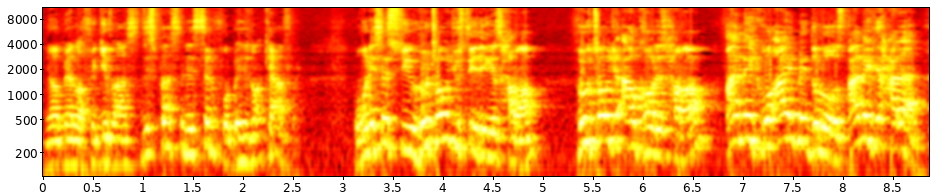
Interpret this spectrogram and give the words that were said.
you know, may Allah forgive us. This person is sinful, but he's not kafir. But when he says to you, who told you stealing is haram? Who told you alcohol is haram? I make well, I make the laws, I make it halal.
